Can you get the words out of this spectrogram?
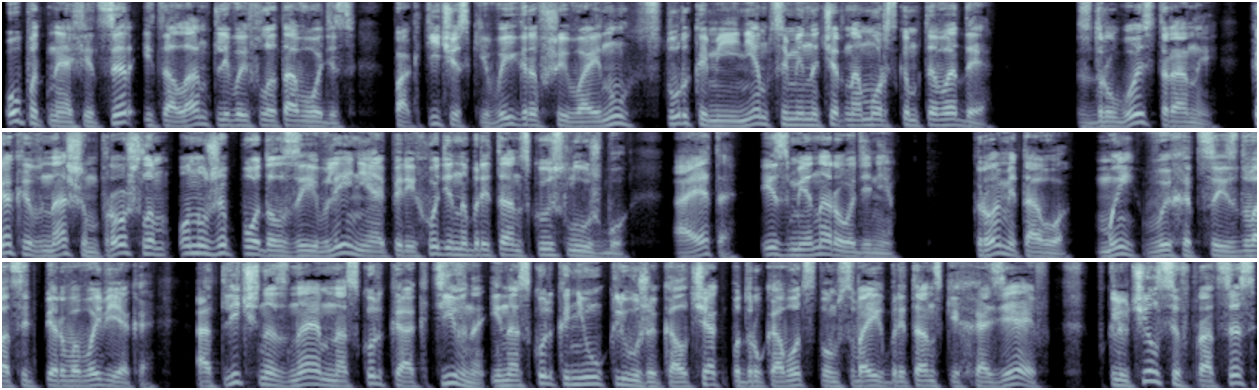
опытный офицер и талантливый флотоводец, фактически выигравший войну с турками и немцами на Черноморском ТВД. С другой стороны, как и в нашем прошлом, он уже подал заявление о переходе на британскую службу, а это измена родине. Кроме того, мы, выходцы из 21 века, отлично знаем, насколько активно и насколько неуклюже Колчак под руководством своих британских хозяев включился в процесс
